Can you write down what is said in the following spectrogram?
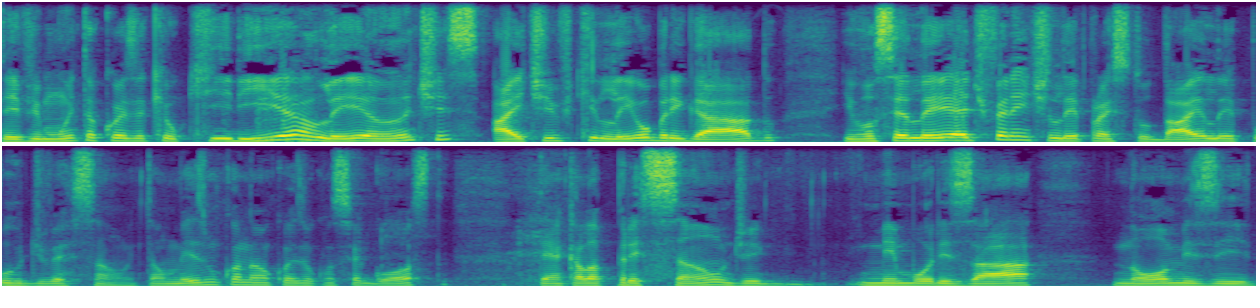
Teve muita coisa que eu queria ler antes, aí tive que ler obrigado. E você lê é diferente ler pra estudar e ler por diversão. Então, mesmo quando é uma coisa que você gosta, tem aquela pressão de memorizar nomes e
